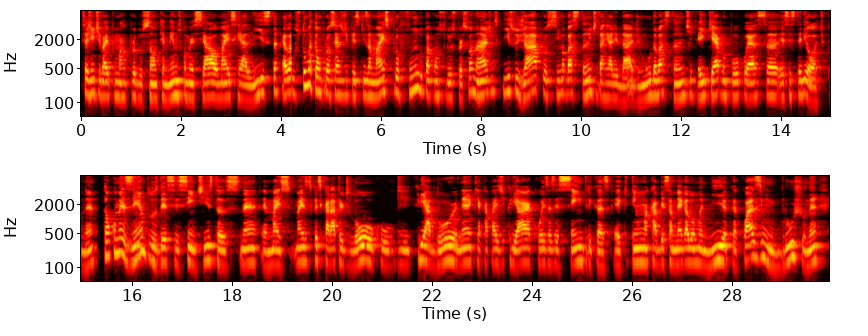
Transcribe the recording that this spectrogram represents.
Se a gente vai para uma produção que é menos comercial, mais realista, ela costuma ter um processo de pesquisa mais profundo para construir os personagens, e isso já aproxima bastante da realidade, muda bastante e quebra um pouco essa, esse estereótipo, né? Então, como exemplos desse cientistas, né, é, mais, mais com esse caráter de louco, de criador, né, que é capaz de criar coisas excêntricas, é, que tem uma cabeça megalomaníaca, quase um bruxo, né,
